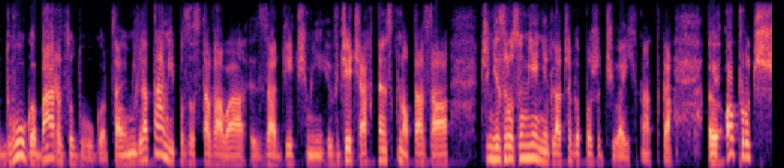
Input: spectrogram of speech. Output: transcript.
długo, bardzo długo, całymi latami pozostawała za dziećmi, w dzieciach tęsknota za, czy niezrozumienie, dlaczego porzuciła ich matka. E, oprócz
